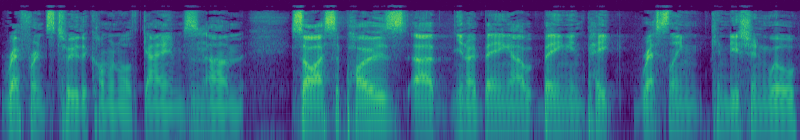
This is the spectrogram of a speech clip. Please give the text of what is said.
reference to the Commonwealth Games. Um, so I suppose uh, you know being able, being in peak wrestling condition will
